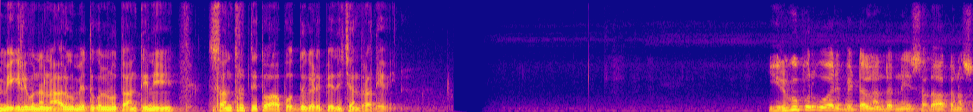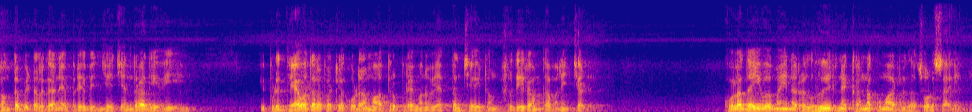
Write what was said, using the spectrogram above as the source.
మిగిలి ఉన్న నాలుగు మెతుకులను తాను తిని సంతృప్తితో ఆ పొద్దు గడిపేది చంద్రాదేవి. ఇరుగు పొరుగు వారి బిడ్డలందరినీ సదా తన సొంత బిడ్డలుగానే ప్రేమించే చంద్రాదేవి ఇప్పుడు దేవతల పట్ల కూడా మాతృప్రేమను వ్యక్తం చేయటం సుధీరాం గమనించాడు. కులదైవమైన రఘువీర్ని కన్నకుమారునిగా చూడసాగింది.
